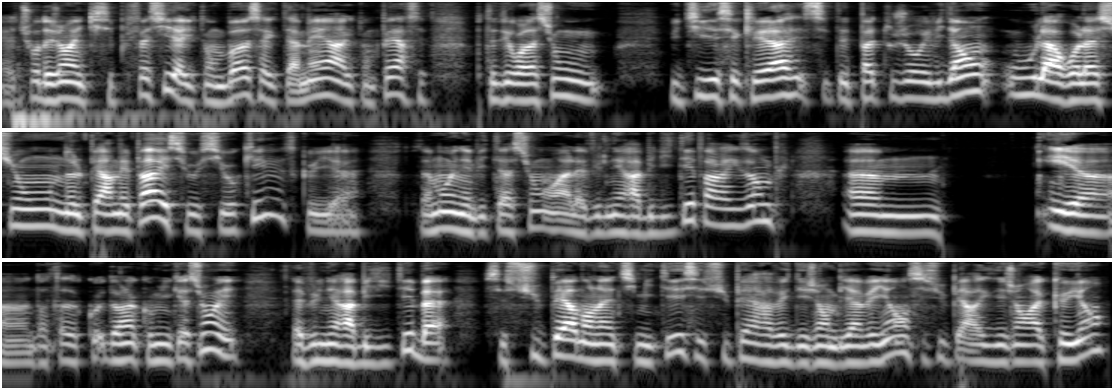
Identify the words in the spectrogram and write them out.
Il y a toujours des gens avec qui c'est plus facile, avec ton boss, avec ta mère, avec ton père. C'est peut-être des relations où utiliser ces clés-là, c'est peut-être pas toujours évident, ou la relation ne le permet pas, et c'est aussi ok, parce qu'il y a notamment une invitation à la vulnérabilité, par exemple. Euh, et euh, dans, ta, dans la communication et la vulnérabilité, bah, c'est super dans l'intimité, c'est super avec des gens bienveillants, c'est super avec des gens accueillants,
